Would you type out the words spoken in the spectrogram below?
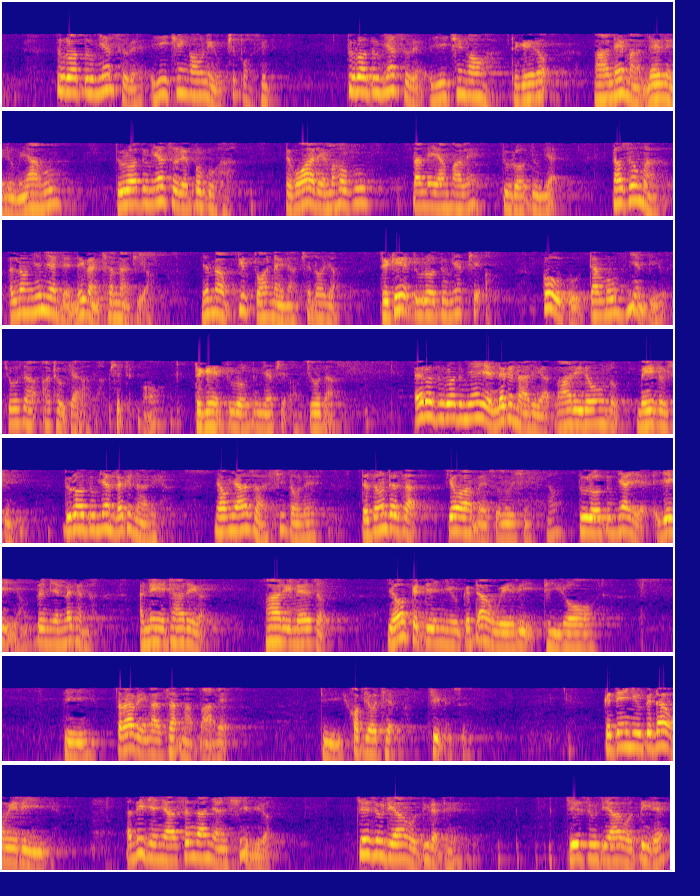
သူတော်သူမြတ်ဆိုတဲ့အရေးချင်းကောင်းတွေကိုဖြစ်ပေါ်စေသူတော်သူမြတ်ဆိုတဲ့အရေးချင်းကောင်းဟာတကယ်တော့ဘာနဲ့မှလဲလဲလို့မရဘူး သူတော်သူမြတ်ဆိုတဲ့ပုဂ္ဂိုလ်ဟာတဘွားတယ်မဟုတ်ဘူးတန်တရားမှလည်းသူတော်သူမြတ်နောက်ဆုံးမှာအလွန်မြင့်မြတ်တဲ့နိဗ္ဗာန်ချမ်းသာဖြစ်အောင်မျက်မှောက်ပြုသွားနိုင်တာဖြစ်သောကြောင့်တကယ်သူတော်သူမြတ်ဖြစ်အောင်ကိုယ့်ကိုယ်တန်ဖိုးမြင့်ပြီးတော့ကြိုးစားအထောက်ကြရမှာဖြစ်တယ်နော်တကယ်သူတော်သူမြတ်ဖြစ်အောင်ကြိုးစားအဲ့တော့သူတော်သူမြတ်ရဲ့လက္ခဏာတွေကဘာတွေတုံးလို့မေးလို့ရှိရင်သူတော်သူမြတ်လက္ခဏာတွေညောင်များစွာရှိတော်လဲ တစုံတစပြောရမယ်ဆိုလို့ရှိရင်နော်သူတော်သူမြတ်ရဲ့အရေးအယောင်သင်မြင်လက္ခဏာအနေအထားတွေကဘာတွေလဲဆိုယောကတိညုကတဝေရိဓီရောဒီသရဘင်ကဇတ်မှာပါတဲ့ဒီဟောပြောချက်ရှိမယ်ဆိုကတိညုကတဝေရိအသိပညာစဉ်းစားဉာဏ်ရှိပြီးတော့ကျေးဇူးတရားကိုသိတတ်တယ် ကျေးဇူးတရားကိုသိတယ်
